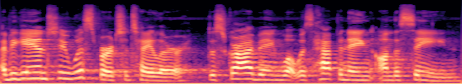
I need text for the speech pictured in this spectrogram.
I began to whisper to Taylor, describing what was happening on the scene.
